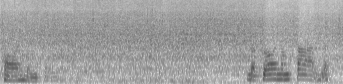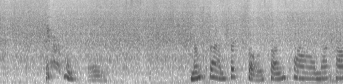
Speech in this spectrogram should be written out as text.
ช้อนเหมือนกัน แล้วก็น้ำตาลนะเออน้ำตาลสักสองช้อนชานะคะ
